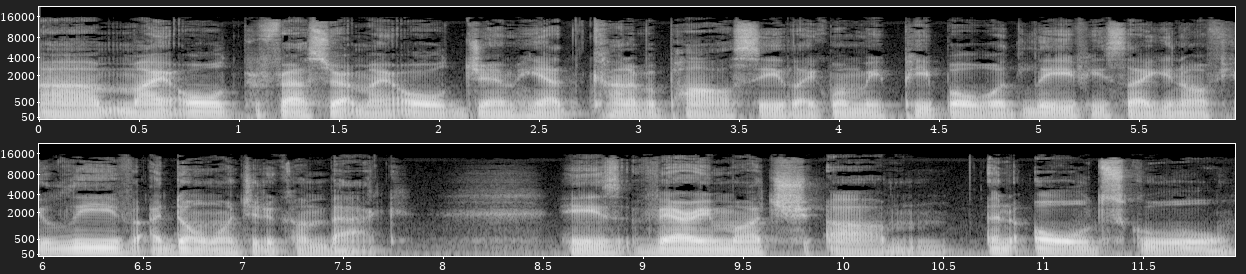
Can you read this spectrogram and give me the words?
um, my old professor at my old gym he had kind of a policy like when we people would leave he's like you know if you leave i don't want you to come back. He's very much um, an old school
